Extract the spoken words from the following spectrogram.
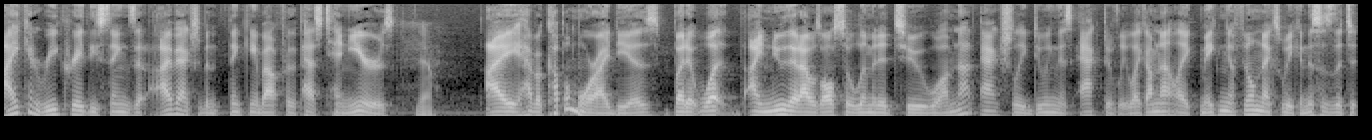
I can recreate these things that I've actually been thinking about for the past ten years. yeah. I have a couple more ideas, but it what I knew that I was also limited to. Well, I'm not actually doing this actively. Like I'm not like making a film next week, and this is the t-.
